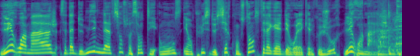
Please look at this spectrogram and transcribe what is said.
Les Rois Mages, ça date de 1971, et en plus de circonstances, c'était la galette des rois il y a quelques jours. Les rois mages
